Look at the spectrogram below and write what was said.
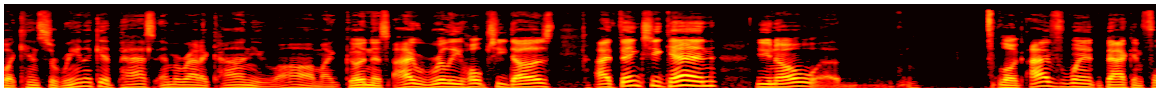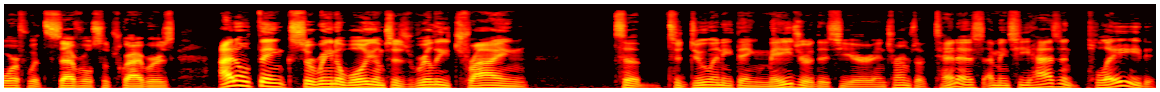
But can Serena get past Emma Raducanu? Oh my goodness. I really hope she does. I think she can. You know, look, I've went back and forth with several subscribers. I don't think Serena Williams is really trying to to do anything major this year in terms of tennis. I mean, she hasn't played.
